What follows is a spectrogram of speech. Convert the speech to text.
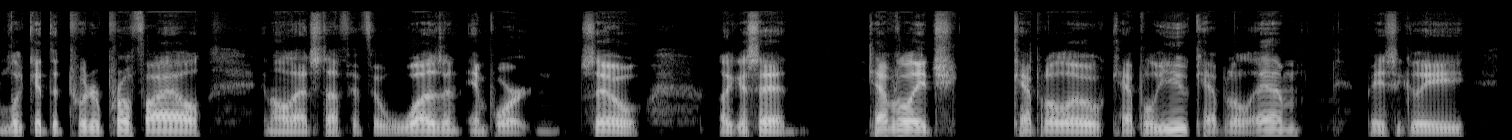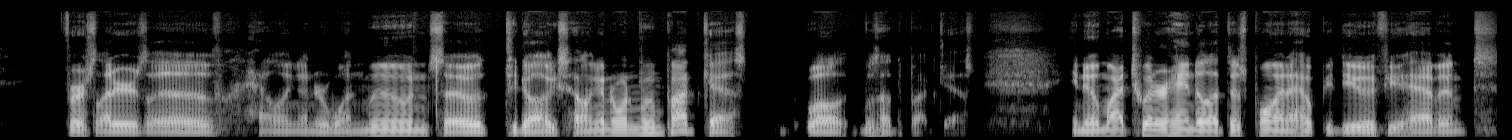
look at the Twitter profile and all that stuff if it wasn't important? So, like I said, capital H, capital O, capital U, capital M, basically first letters of Howling Under One Moon. So, Two Dogs Howling Under One Moon podcast. Well, it was the podcast you know my Twitter handle at this point. I hope you do. If you haven't,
